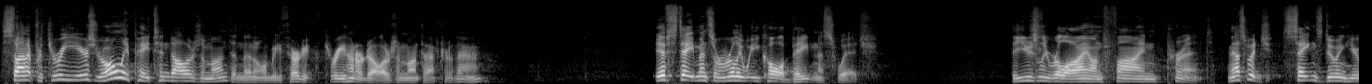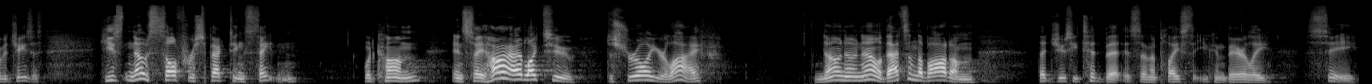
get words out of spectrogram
sign up for three years, you only pay $10 a month, and then it'll be $300 a month after that. If statements are really what you call a bait and a switch. They usually rely on fine print. And that's what Satan's doing here with Jesus. He's no self respecting Satan would come and say, Hi, I'd like to destroy your life. No, no, no. That's in the bottom. That juicy tidbit is in a place that you can barely see.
